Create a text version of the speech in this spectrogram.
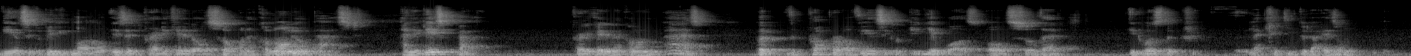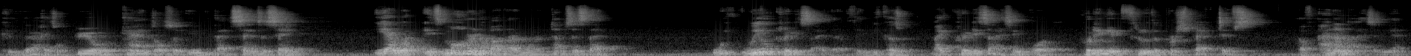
the encyclopedic model is it predicated also on a colonial past and it is predicated on a colonial past but the proper of the encyclopedia was also that it was the la critique de la raison de la raison pure Kant also in that sense is saying yeah what is modern about our modern times is that we will criticize everything because by criticizing or putting it through the perspectives of analyzing it,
